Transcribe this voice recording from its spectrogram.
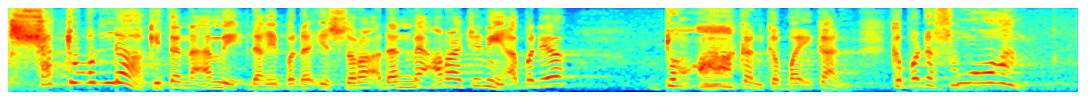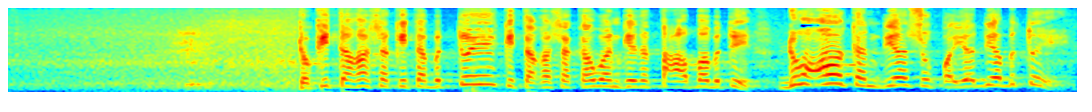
Satu benda kita nak ambil daripada Isra dan Mi'raj ini apa dia? Doakan kebaikan kepada semua orang kalau kita rasa kita betul kita rasa kawan kita tak apa betul doakan dia supaya dia betul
